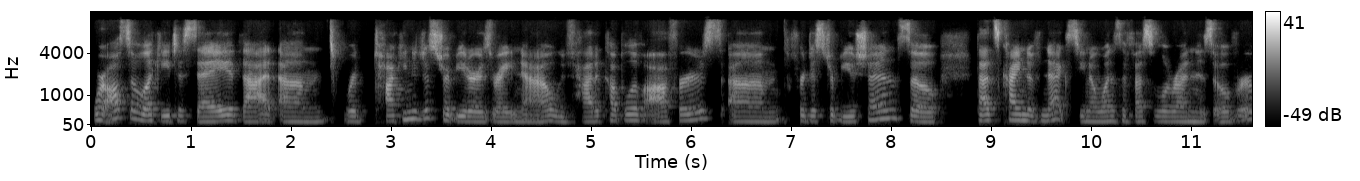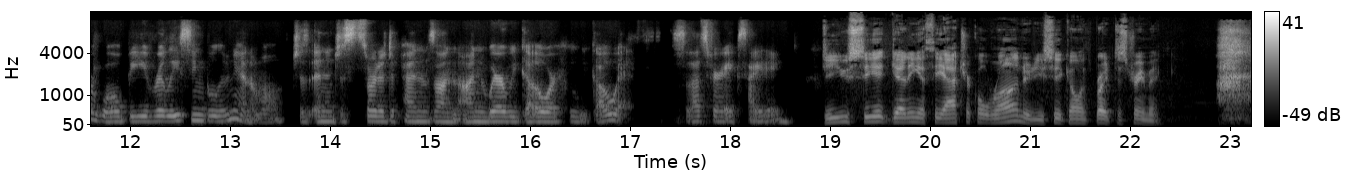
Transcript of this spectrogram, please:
we're also lucky to say that um, we're talking to distributors right now. We've had a couple of offers um, for distribution. So that's kind of next. You know, once the festival run is over, we'll be releasing Balloon Animal. Just and it just sort of depends on on where we go or who we go with. So that's very exciting. Do you see it getting a theatrical run, or do you see it going right to streaming?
